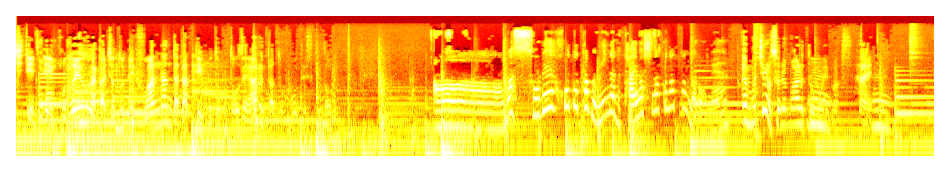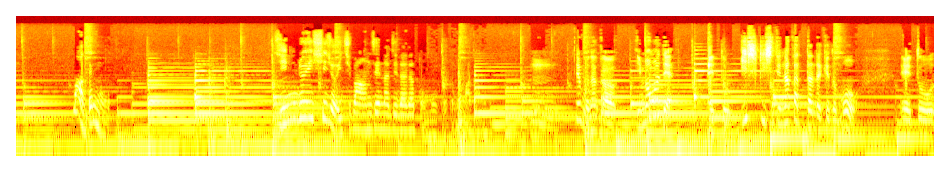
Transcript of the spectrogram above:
時点でこの世の中ちょっとね不安なんだなっていうことも当然あるんだと思うんですけど。あーまあそれほど多分みんなで対話しなくなったんだろうね、あもちろんそれもあると思います、はい、うん、まあでも人類史上一番安全な時代だと思うけどねまだ。うん、でもなんか今まで、えっと、意識してなかったんだけども、えっと、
